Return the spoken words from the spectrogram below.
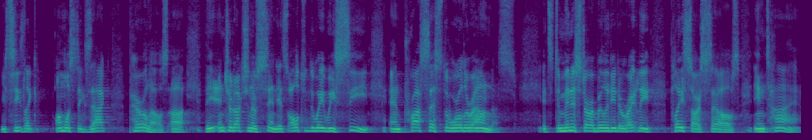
You see, it's like almost exact parallels. Uh, the introduction of sin, it's altered the way we see and process the world around us. It's diminished our ability to rightly place ourselves in time,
